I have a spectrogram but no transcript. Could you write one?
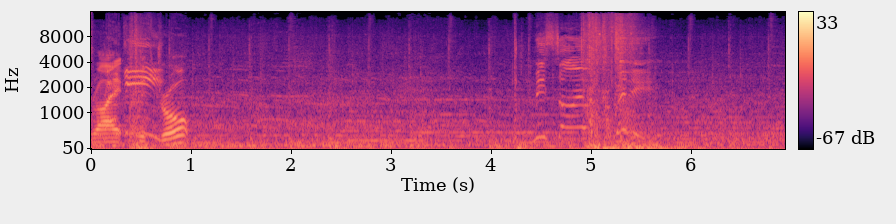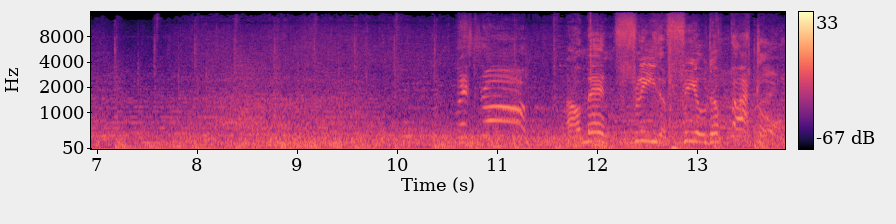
Right, withdraw. Missiles ready! Withdraw! Our men flee the field of battle.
